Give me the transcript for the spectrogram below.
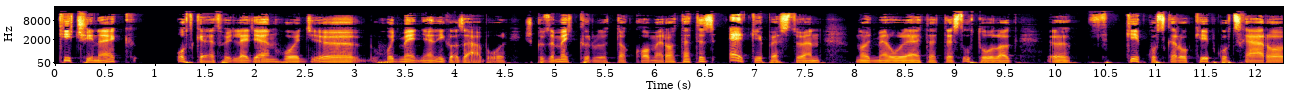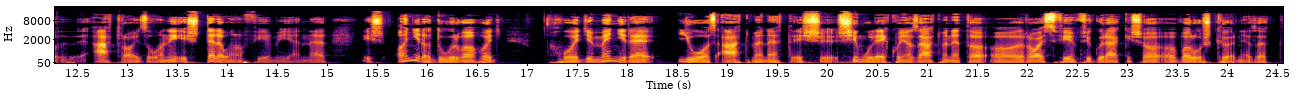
kicsinek ott kellett, hogy legyen, hogy, hogy menjen igazából, és közben megy körülötte a kamera, tehát ez elképesztően nagy meló lehetett ezt utólag képkockáról képkockára átrajzolni, és tele van a film ilyennel, és annyira durva, hogy, hogy mennyire jó az átmenet, és simulékony az átmenet a, a rajzfilmfigurák és a, a valós környezet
